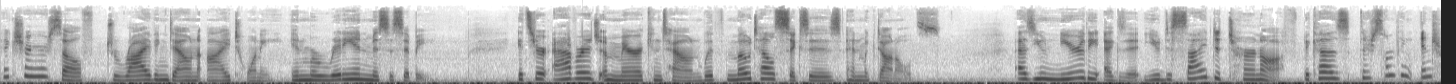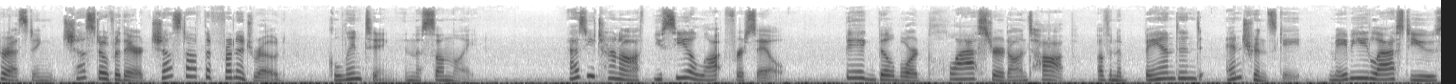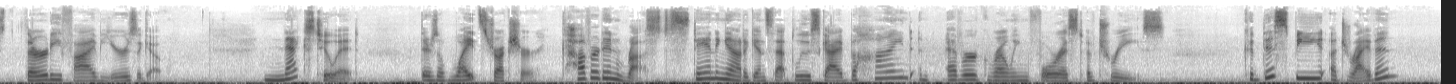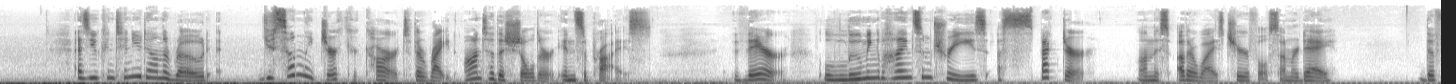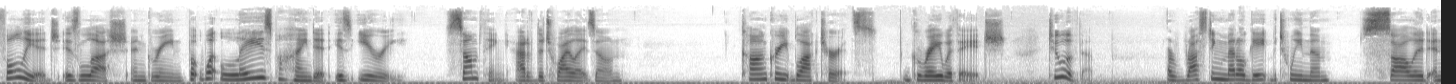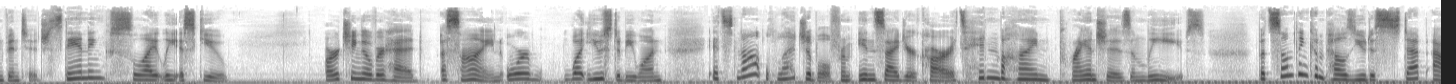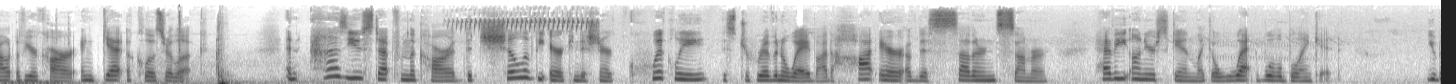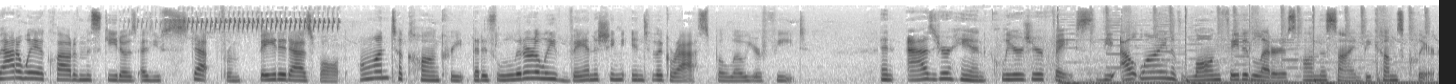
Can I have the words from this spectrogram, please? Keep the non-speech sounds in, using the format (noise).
Picture yourself driving down I 20 in Meridian, Mississippi. It's your average American town with Motel 6s and McDonald's. As you near the exit, you decide to turn off because there's something interesting just over there, just off the frontage road, glinting in the sunlight. As you turn off, you see a lot for sale. Big billboard plastered on top of an abandoned entrance gate, maybe last used 35 years ago. Next to it, there's a white structure covered in rust standing out against that blue sky behind an ever growing forest of trees. Could this be a drive in? As you continue down the road, you suddenly jerk your car to the right onto the shoulder in surprise. There, looming behind some trees, a specter on this otherwise cheerful summer day. The foliage is lush and green, but what lays behind it is eerie, something out of the twilight zone. Concrete block turrets, gray with age, two of them, a rusting metal gate between them, solid and vintage, standing slightly askew. Arching overhead, a sign, or what used to be one. It's not legible from inside your car, it's hidden behind branches and leaves. But something compels you to step out of your car and get a closer look. And as you step from the car, the chill of the air conditioner quickly is driven away by the hot air of this southern summer, heavy on your skin like a wet wool blanket. You bat away a cloud of mosquitoes as you step from faded asphalt onto concrete that is literally vanishing into the grass below your feet. And as your hand clears your face, the outline of long faded letters on the sign becomes clear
